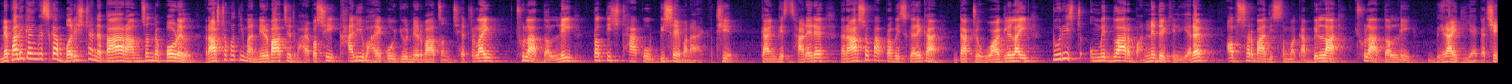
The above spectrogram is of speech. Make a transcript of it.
नेपाली काङ्ग्रेसका वरिष्ठ नेता रामचन्द्र पौडेल राष्ट्रपतिमा निर्वाचित भएपछि खाली भएको यो निर्वाचन क्षेत्रलाई ठुला दलले प्रतिष्ठाको विषय बनाएका थिए। काङ्ग्रेस छाडेर रासोपा प्रवेश गरेका डाक्टर वाग्लेलाई टुरिस्ट उम्मेद्वार भन्नेदेखि लिएर अवसरवादीसम्मका बिल्ला ठुला दलले भिराइदिएका छे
